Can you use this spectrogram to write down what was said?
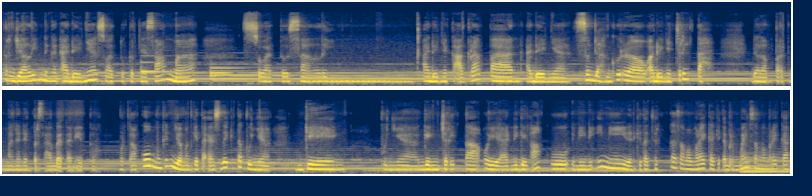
terjalin dengan adanya suatu kerjasama suatu saling adanya keakraban, adanya sundah gurau, adanya cerita dalam pertemanan dan persahabatan itu. Menurut aku mungkin zaman kita SD kita punya geng, punya geng cerita. Oh ya, ini geng aku, ini ini ini dan kita cerita sama mereka, kita bermain sama mereka.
